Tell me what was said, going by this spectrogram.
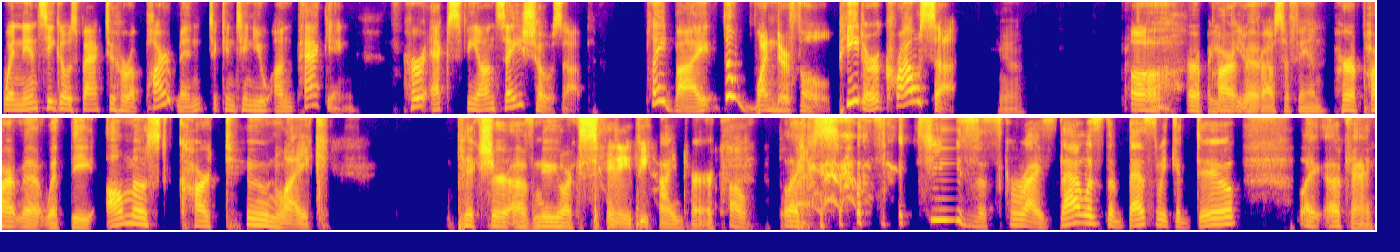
When Nancy goes back to her apartment to continue unpacking, her ex fiance shows up, played by the wonderful Peter Krause. Yeah. Oh, Her are you a Peter apartment, Krause fan? her apartment with the almost cartoon like picture of New York City behind her. Oh, Like, bless. Jesus Christ, that was the best we could do. Like, okay.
